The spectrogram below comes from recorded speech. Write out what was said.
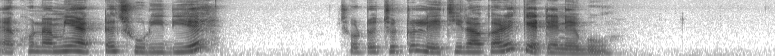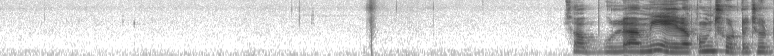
এখন আমি একটা ছুরি দিয়ে ছোট ছোট লেচির আকারে কেটে নেব। সবগুলো আমি এরকম ছোট ছোট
